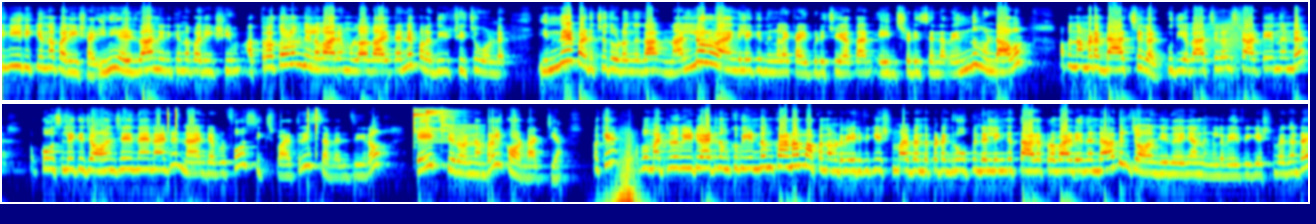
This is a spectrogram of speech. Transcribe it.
ഇനി ഇരിക്കുന്ന പരീക്ഷ ഇനി എഴുതാനിരിക്കുന്ന പരീക്ഷയും അത്രത്തോളം നിലവാരമുള്ളതായി തന്നെ പ്രതീക്ഷിച്ചുകൊണ്ട് ഇന്നേ പഠിച്ചു തുടങ്ങുക. നല്ലൊരു റാങ്കിലേക്ക് നിങ്ങളെ കൈപിടിച്ചുയർത്താൻ എയിം സ്റ്റഡി സെന്റർ എന്നും ഉണ്ടാവും. അപ്പം നമ്മുടെ ബാച്ചുകൾ പുതിയ ബാച്ചുകൾ സ്റ്റാർട്ട് ചെയ്യുന്നുണ്ട്. കോഴ്സിലേക്ക് ജോയിൻ ചെയ്യുന്നതിനായിട്ട് nine double four six five three seven zero eight zero നമ്പറിൽ കോൺടാക്ട് ചെയ്യാം. ഓക്കെ അപ്പോൾ മറ്റൊരു വീഡിയോ ആയിട്ട് നമുക്ക് വീണ്ടും കാണാം. അപ്പോൾ നമ്മുടെ വെരിഫിക്കേഷനുമായി ബന്ധപ്പെട്ട ഗ്രൂപ്പിന്റെ ലിങ്ക് താഴെ പ്രൊവൈഡ് ചെയ്യുന്നുണ്ട്. അതിൽ ജോയിൻ ചെയ്ത് കഴിഞ്ഞാൽ നിങ്ങളുടെ വെരിഫിക്കേഷൻ വരുന്നുണ്ട്.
